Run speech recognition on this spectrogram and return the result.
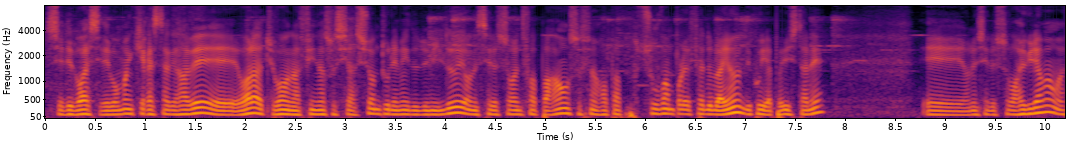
C'est des, c'est des moments qui restent aggravés. Et voilà, tu vois, on a fait une association, tous les mecs de 2002, et on essaie de se voir une fois par an. On se fait un repas souvent pour les fêtes de Bayonne, du coup, il n'y a pas eu cette année. Et on essaie de se voir régulièrement, ouais.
